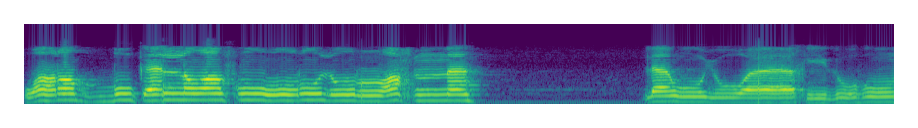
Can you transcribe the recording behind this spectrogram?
وربك الغفور ذو الرحمه. لو يواخذهم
